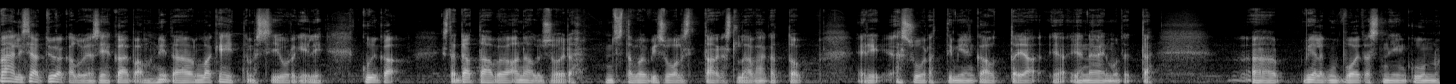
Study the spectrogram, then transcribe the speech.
vähän lisää työkaluja siihen kaipaa, mutta niitä ollaan kehittämässä juurikin. Eli kuinka sitä dataa voi analysoida. Nyt sitä voi visuaalisesti tarkastella ja vähän katsoa eri suodattimien kautta ja, ja, ja näin, mutta että, ää, vielä kun voitaisiin niin kuin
